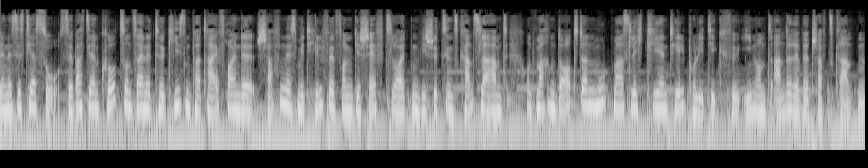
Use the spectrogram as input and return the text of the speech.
Denn es ist ja so, Sebastian Kurz und seine türkisen Parteifreunde schaffen es mit Hilfe von Geschäftsleuten wie Schütz ins Kanzleramt und machen dort dann mutmaßlich Klientelpolitik für ihn und andere Wirtschaftsgranten.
